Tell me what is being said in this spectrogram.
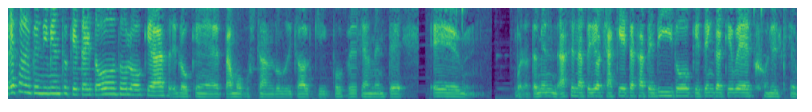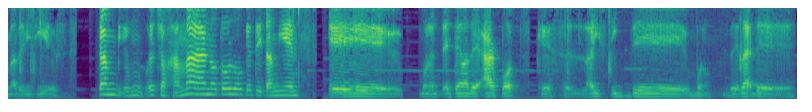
Es un emprendimiento que trae todo lo que hace, lo que estamos buscando dedicado al K-pop, especialmente eh, bueno, también hacen a pedido chaquetas a pedido que tenga que ver con el tema de BTS. También hechos a mano, todo lo que te también eh, bueno, el, tema de AirPods, que es el stick de, bueno, de, de,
